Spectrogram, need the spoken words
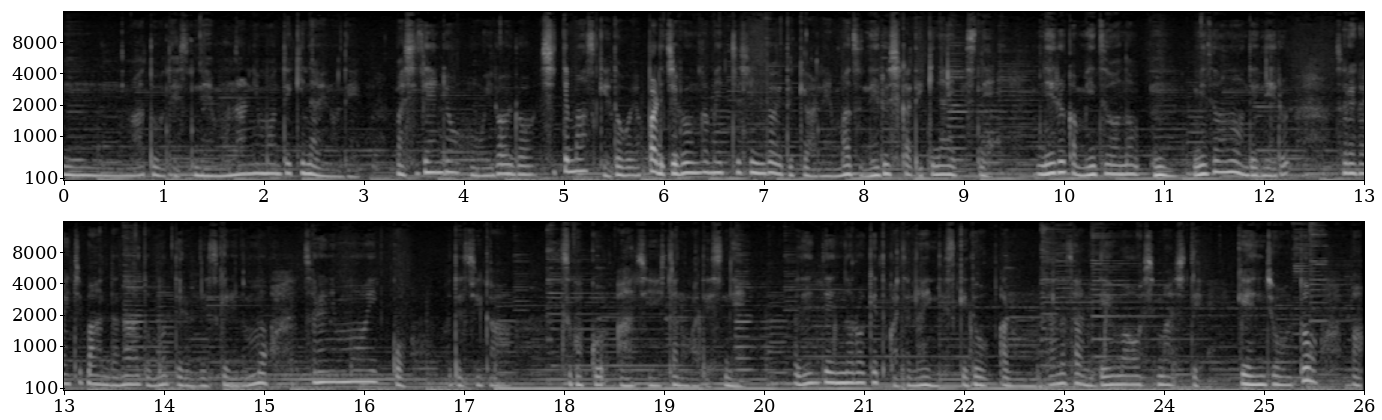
うんあとですねもう何もできないので、まあ、自然療法いろいろ知ってますけどやっぱり自分がめっちゃしんどい時はねまず寝るしかできないですね。寝るか水を飲む、うん、水を飲んで寝る。それが一番だなと思ってるんですけれどもそれにもう一個私がすごく安心したのがですね全然のろけとかじゃないんですけどあの旦那さんに電話をしまして現状と、まあ、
